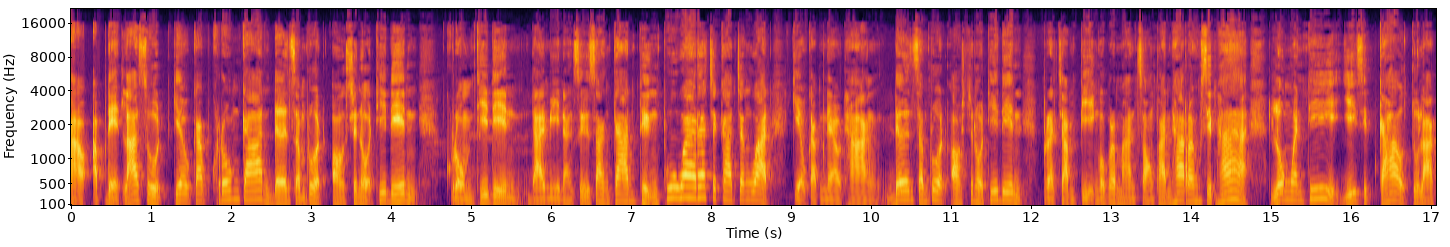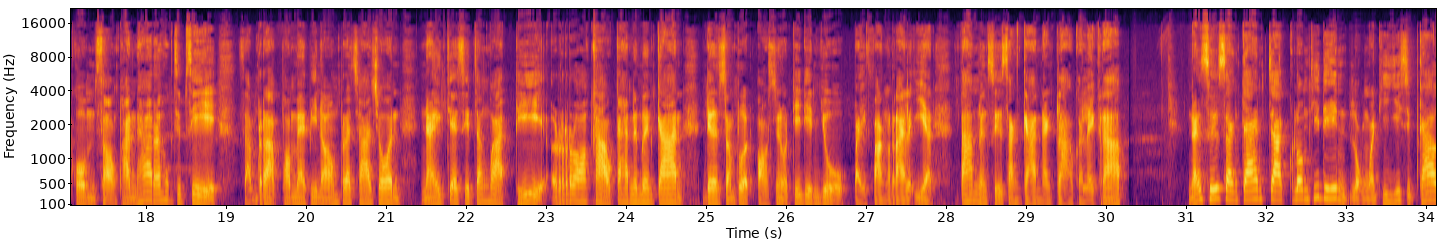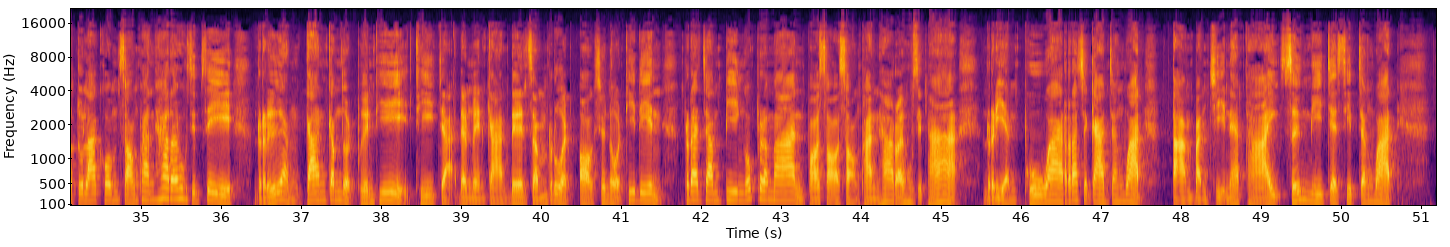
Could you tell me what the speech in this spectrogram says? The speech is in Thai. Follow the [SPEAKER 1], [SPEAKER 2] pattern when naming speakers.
[SPEAKER 1] ข่าวอัปเดตล่าสุดเกี่ยวกับโครงการเดินสำรวจออกโฉนดที่ดิน กรมที่ดินได้มีหนังสือสั่งการถึงผู้ว่าราชการจังหวัด เกี่ยวกับแนวทาง เดินสำรวจออกโฉนดที่ดิน ประจำปีงบประมาณ 2565 ลงวันที่ 29 ตุลาคม 2564 สำหรับพ่อแม่พี่น้องประชาชน ใน 70 จังหวัดที่รอข่าวการดำเนินการ เดินสำรวจออกโฉนดที่ดินอยู่ไปฟังรายละเอียด ตามหนังสือสั่งการดังกล่าวกันเลยครับ หนังสือสั่งการจากกรมที่ดินลงวันที่ 29 ตุลาคม 2564 เรื่องการกำหนดพื้นที่ที่จะดำเนินการเดินสำรวจออกโฉนดที่ดิน ประจำปีงบประมาณ พศ 2565เรียนผู้ว่าราชการจังหวัดตามบัญชีแนบท้ายซึ่งมี 70 จังหวัด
